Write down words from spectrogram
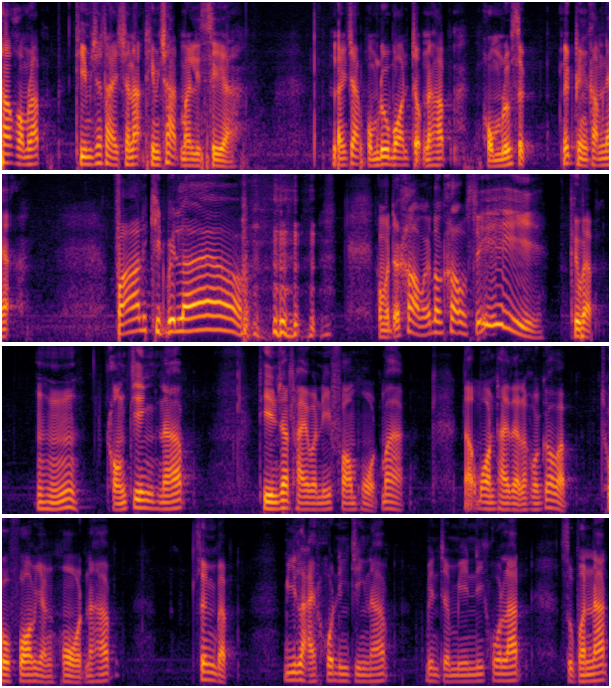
ห้าความลับทีมชาติไทยชนะทีมชาติมาเลเซีย หลังจากผมดูบอลจบนะครับ ผมรู้สึกนึกถึงคำเนี้ยฟ้าลิขิตไว้แล้วถ้ามันจะเข้ามันก็ต้องเข้าสิคือแบบอือหือของจริงนะครับ ทีมชาติไทยวันนี้ฟอร์มโหดมากนักบอลไทยแต่ละคนก็แบบโชว์ฟอร์มอย่างโหดนะครับ ซึ่งแบบมีหลายคนจริง ๆ นะครับเบนจามินนิโคลัสสุพนัท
